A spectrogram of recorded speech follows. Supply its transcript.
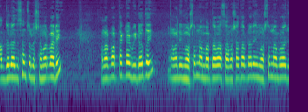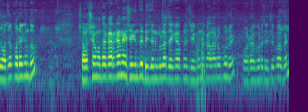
Abdullah দিসান চল্লিশ নম্বর বাড়ি। আমার প্রত্যেকটা ভিডিওতেই আমার এই মরসম নাম্বার দেওয়া আছে, আমার সাথে আপনার এই মরসম নাম্বারও যোগাযোগ করে কিন্তু সরাসরি আমাদের কারখানায় এসে কিন্তু ডিজাইনগুলো দেখে আপনি যে কোনো কালার উপরে অর্ডার করে যেতে পারবেন।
